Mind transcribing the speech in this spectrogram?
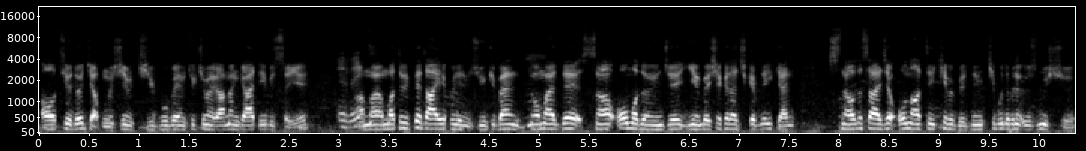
36'ya 4 yapmışım ki bu benim Türkçeme rağmen gayet iyi bir sayı. Evet. Ama matematikte daha iyi yapabilirim çünkü ben normalde sınav olmadan önce 25'e kadar çıkabilirken sınavda sadece 16-2 yapabildim ki bu da beni üzmüştü.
